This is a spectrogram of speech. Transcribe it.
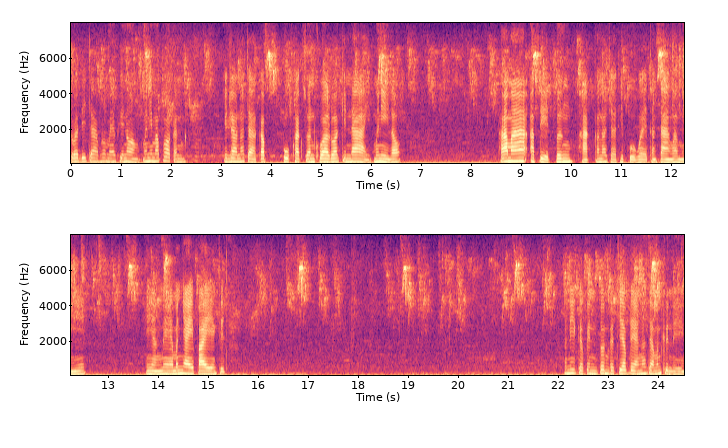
สวัสดีจ้าพ่อแม่พี่น้องมื่อนี้มาพ่อกันอีกแล้วนะจ๊ะกับปลูกผักสวนครัวรั้วกินได้มื่อนี้แล้วพามาอัปเดตเบิ่งผักก็น่าจะที่ปลูกไว้ต่างๆว่ามีอย่างแน่มันใหญ่ไปอยังสิอันนี้ก็เป็นต้นกระเจี๊ยบแดงนะจ๊ะมันขึ้นเอง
